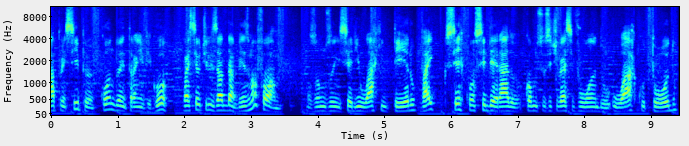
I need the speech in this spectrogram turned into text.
a princípio, quando entrar em vigor, vai ser utilizado da mesma forma. Nós vamos inserir o arco inteiro. Vai ser considerado como se você estivesse voando o arco todo.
